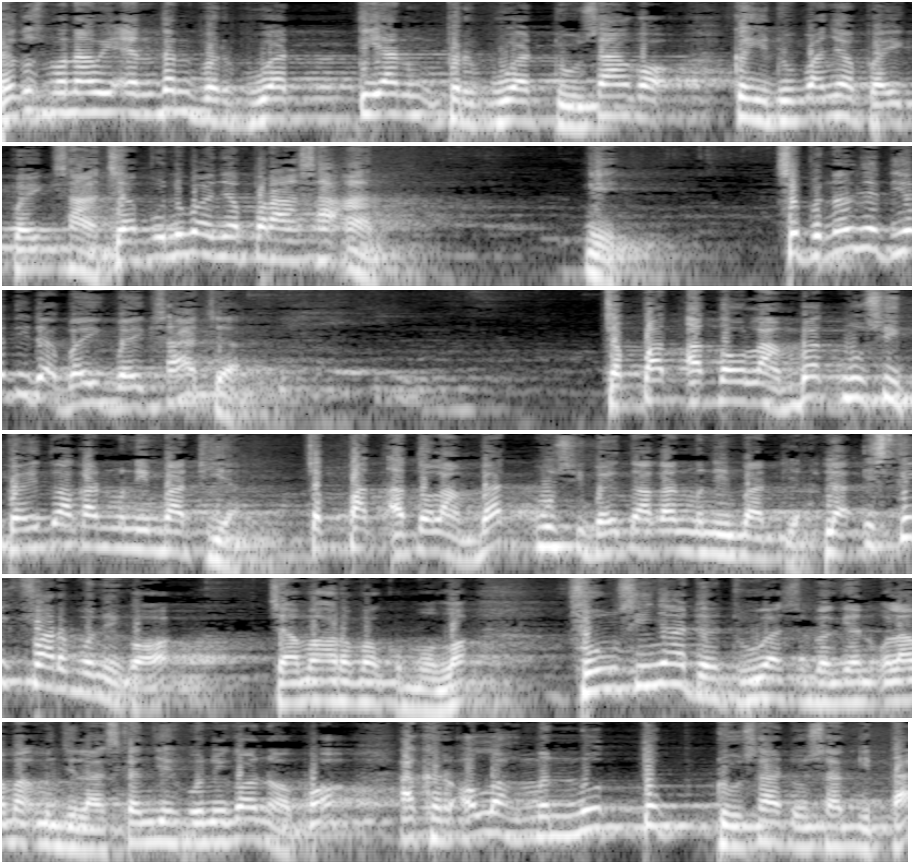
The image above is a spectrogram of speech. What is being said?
Terus menawi enten berbuat tian berbuat dosa kok kehidupannya baik-baik saja pun hanya perasaan. Nih. Sebenarnya dia tidak baik-baik saja. Cepat atau lambat musibah itu akan menimpa dia. Cepat atau lambat musibah itu akan menimpa dia. Lah istighfar kok jamaah rahimakumullah Fungsinya ada dua sebagian ulama menjelaskan punika nopo agar Allah menutup dosa-dosa kita.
